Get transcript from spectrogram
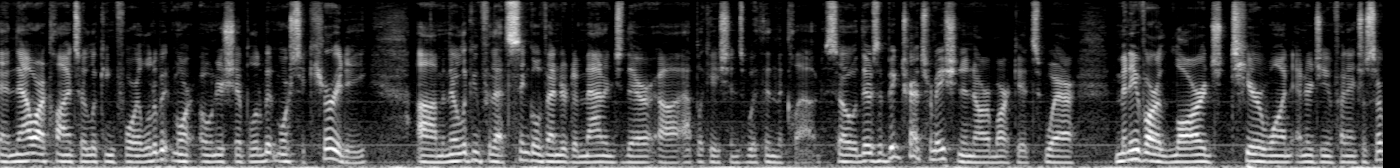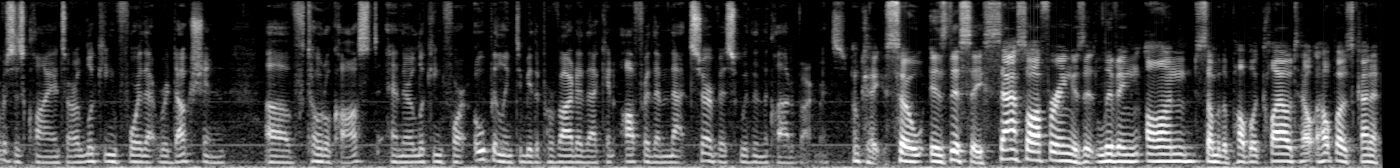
and now our clients are looking for a little bit more ownership, a little bit more security, um, and they're looking for that single vendor to manage their uh, applications within the cloud. So there's a big transformation in our markets where many of our large tier one energy and financial services clients are looking for that reduction of total cost, and they're looking for OpenLink to be the provider that can offer them that service within the cloud environments. Okay, so is this a SaaS offering? Is it living on some of the public clouds? Help, help us kind of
